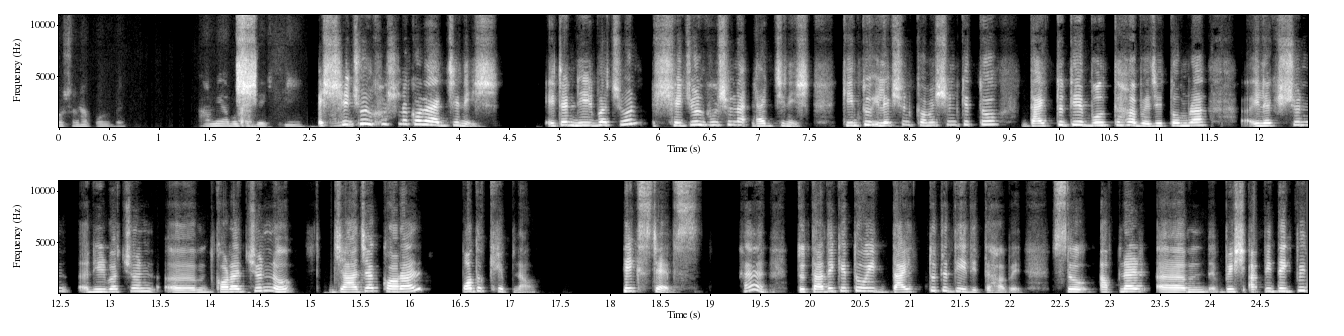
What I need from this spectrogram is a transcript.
ঘোষণা করবে। আমি অবশ্য দেখিনি। শিডিউল ঘোষণা করা এক জিনিস, এটা নির্বাচন শিডিউল ঘোষণা এক জিনিস, কিন্তু ইলেকশন কমিশনকে তো দায়িত্ব দিয়ে বলতে হবে যে তোমরা ইলেকশন নির্বাচন করার জন্য যা যা করার পদক্ষেপ নাও। টেক স্টেপস হ্যাঁ? তো তাদেরকে তো ওই দায়িত্বটা দিয়ে দিতে হবে। সো আপনার বেশ, আপনি দেখবেন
